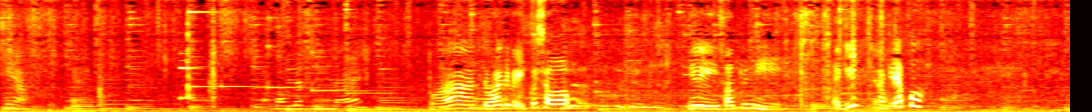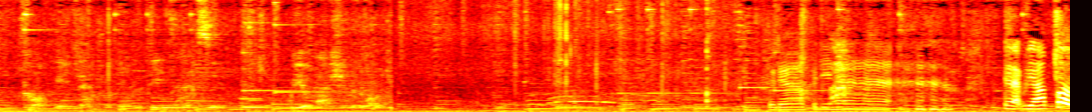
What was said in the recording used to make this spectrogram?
Ya, Hmm. 18.9. Wah, cawan dekat Eco Shop. Hei, satu ni. Lagi? Nak beli apa? Apa dah, apa dia nak? dia nak beli apa?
